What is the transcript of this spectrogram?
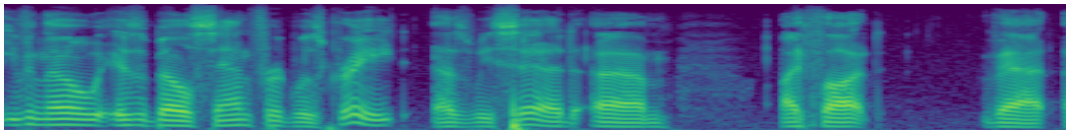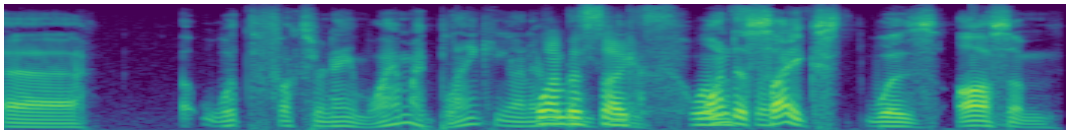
even though Isabel Sanford was great, as we said, um, I thought that uh, what the fuck's her name? Why am I blanking on Wanda? Sykes Wanda Sykes was awesome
